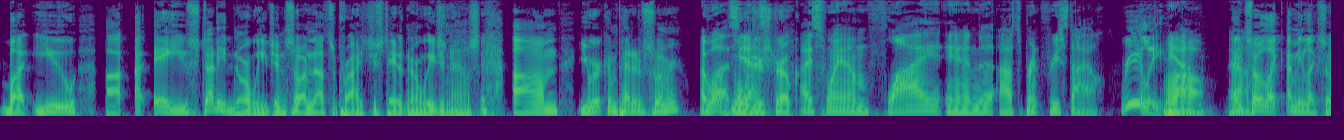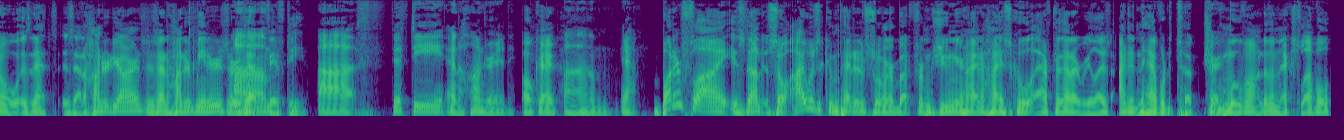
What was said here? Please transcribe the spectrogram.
but you uh, uh, a you studied Norwegian, so I'm not surprised you stayed at Norwegian House. Um, you were a competitive swimmer. I was. What was your stroke? I swam fly and uh, sprint freestyle. Really? Wow. Yeah. And so like I mean like so is that is that 100 yards? Is that 100 meters or is that Um, 50? Uh, fifty and hundred. Okay. Um, yeah. Butterfly is not so I was a competitive swimmer, but from junior high to high school, after that I realized I didn't have what it took Sure. to move on to the next level.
